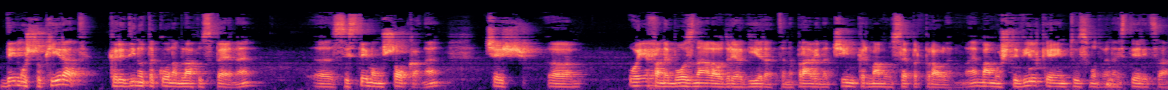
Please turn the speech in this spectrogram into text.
da jim šokirati, ker edino tako nam lahko uspe, ne? Eh, s sistemom šoka. Ne? Češ uh, UEFA ne bo znala odreagirati na pravi način, ker imamo vse pripravljeno. Ne? Imamo številke in tu smo 12-terica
